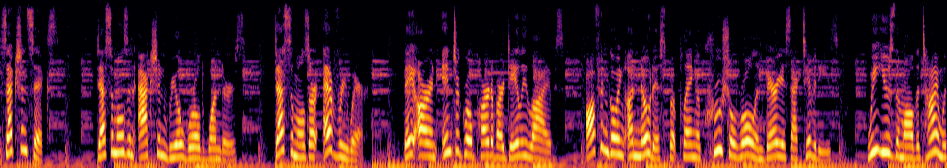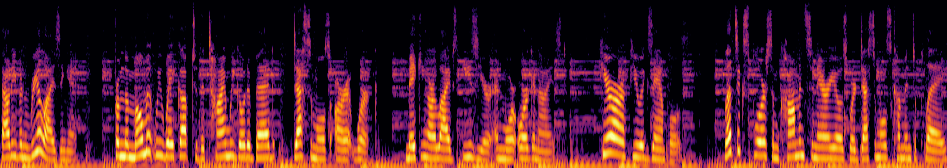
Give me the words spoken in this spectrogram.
Section 6 Decimals in Action Real World Wonders. Decimals are everywhere. They are an integral part of our daily lives often going unnoticed but playing a crucial role in various activities. We use them all the time without even realizing it. From the moment we wake up to the time we go to bed, decimals are at work, making our lives easier and more organized. Here are a few examples. Let's explore some common scenarios where decimals come into play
